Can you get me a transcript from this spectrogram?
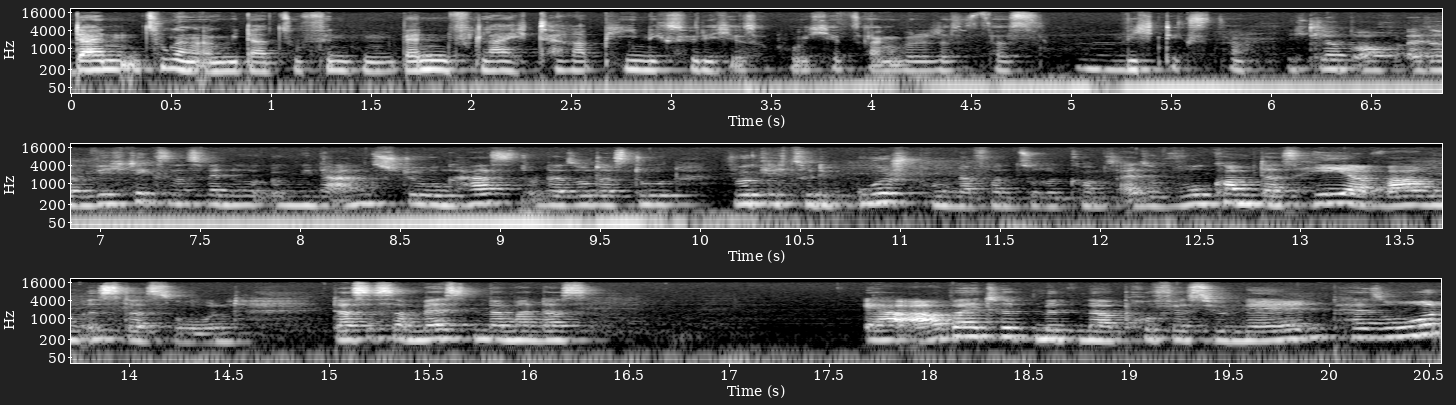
Deinen Zugang irgendwie dazu finden, wenn vielleicht Therapie nichts für dich ist, obwohl ich jetzt sagen würde, das ist das Mhm. Wichtigste. Ich glaube auch, also am wichtigsten ist, wenn du irgendwie eine Angststörung hast oder so, dass du wirklich zu dem Ursprung davon zurückkommst. Also wo kommt das her? Warum ist das so? Und das ist am besten, wenn man das erarbeitet mit einer professionellen Person.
